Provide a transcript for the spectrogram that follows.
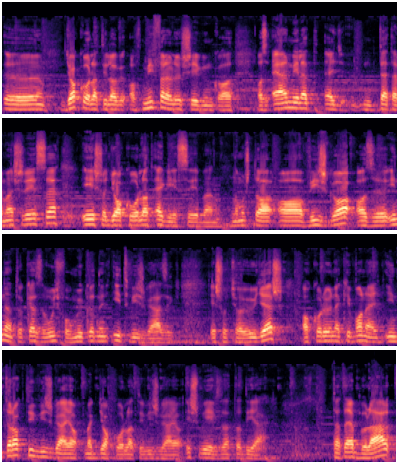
ö, gyakorlatilag a mi felelősségünk a, az elmélet egy tetemes része, és a gyakorlat egészében. Na most a, a vizsga az innentől kezdve úgy fog működni, hogy itt vizsgázik. És hogyha ő ügyes, akkor ő neki van egy interaktív vizsgája, meg gyakorlati vizsgája, és végzett a diák. Tehát ebből áll,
